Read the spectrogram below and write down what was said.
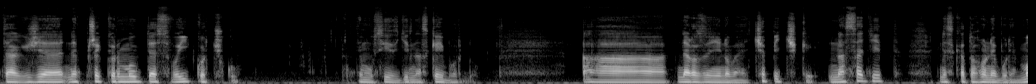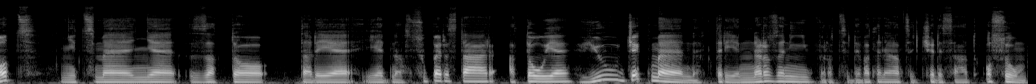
Takže nepřekrmujte svoji kočku ty musí jezdit na skateboardu. A narozeninové čepičky nasadit. Dneska toho nebude moc, nicméně za to tady je jedna superstar a tou je Hugh Jackman, který je narozený v roce 1968.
